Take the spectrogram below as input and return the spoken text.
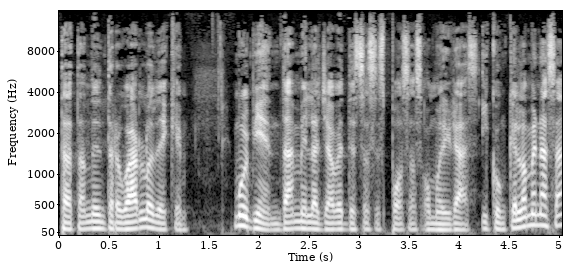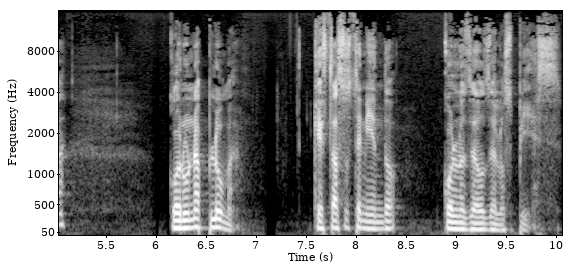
tratando de interrogarlo de que, muy bien, dame las llaves de estas esposas o morirás. ¿Y con qué lo amenaza? Con una pluma que está sosteniendo con los dedos de los pies.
